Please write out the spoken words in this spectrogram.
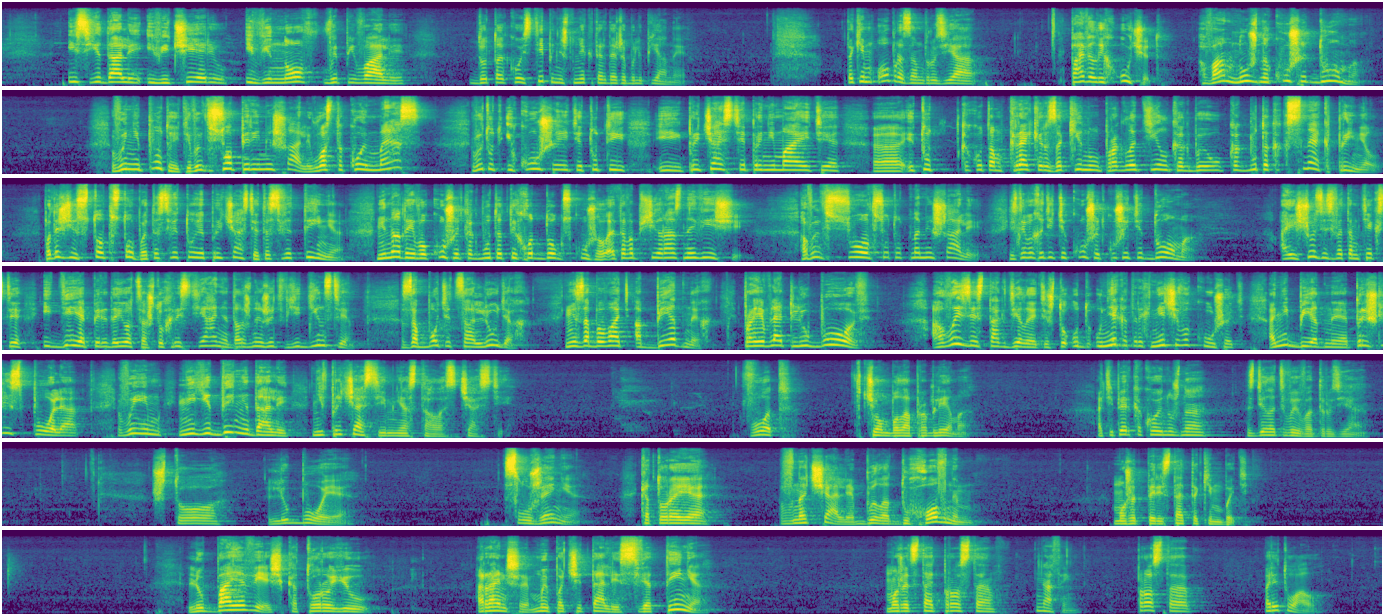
и съедали и вечерю, и вино выпивали до такой степени, что некоторые даже были пьяные – Таким образом, друзья, Павел их учит. Вам нужно кушать дома. Вы не путаете, вы все перемешали. У вас такой месс, вы тут и кушаете, тут и, и причастие принимаете, э, и тут какой там крекер закинул, проглотил, как, бы, как будто как снэк принял. Подожди, стоп, стоп, это святое причастие, это святыня. Не надо его кушать, как будто ты хот-дог скушал. Это вообще разные вещи. А вы все, все тут намешали. Если вы хотите кушать, кушайте дома. А еще здесь в этом тексте идея передается, что христиане должны жить в единстве, заботиться о людях, не забывать о бедных, проявлять любовь. А вы здесь так делаете, что у, у некоторых нечего кушать, они бедные, пришли с поля, вы им ни еды не дали, ни в причастии им не осталось части. Вот в чем была проблема. А теперь какой нужно сделать вывод, друзья? Что любое служение, которое вначале было духовным, может перестать таким быть. Любая вещь, которую раньше мы почитали святыня, может стать просто nothing, просто ритуал.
